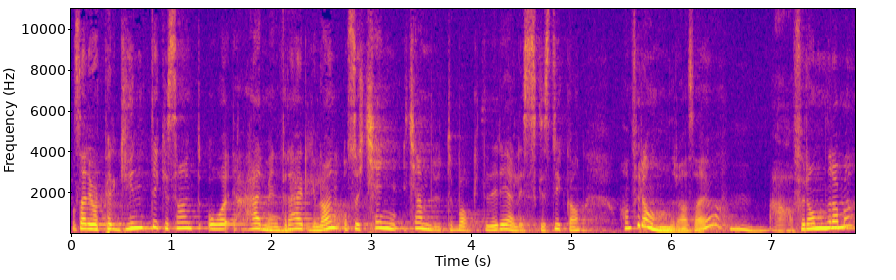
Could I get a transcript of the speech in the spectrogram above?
Og så har jeg gjort Per Gynt ikke sant? og Hermen fra Helgeland. Og så kommer du tilbake til de realistiske stykkene. Han forandra seg jo. Jeg har forandra meg.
